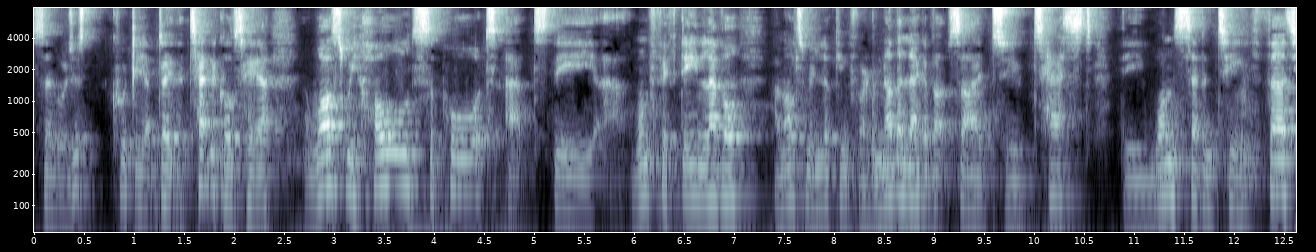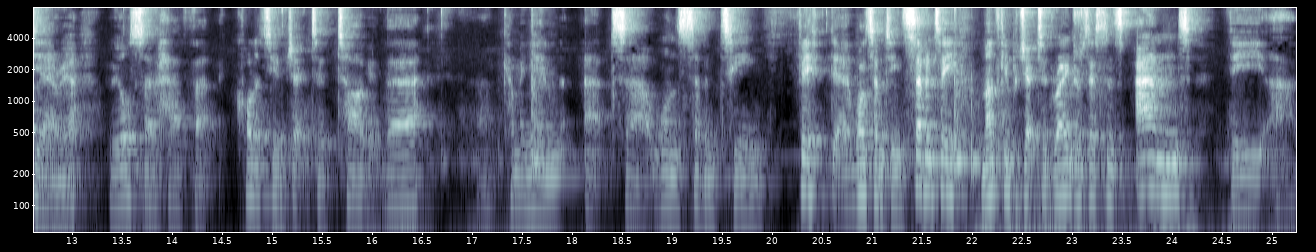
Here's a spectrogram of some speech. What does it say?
so we'll just quickly update the technicals here. Whilst we hold support at the uh, 115 level, I'm ultimately looking for another leg of upside to test the 117.30 area. We also have that quality objective target there uh, coming in at uh, 117.50, uh, 117.70 monthly projected range resistance and the uh,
